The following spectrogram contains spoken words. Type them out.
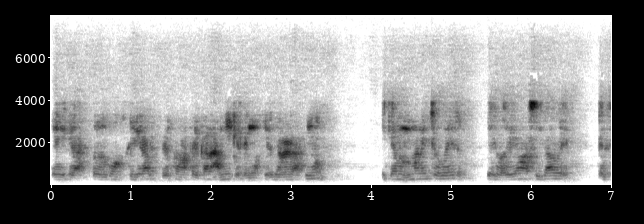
eh, que las puedo considerar personas cercanas a mí que tengo cierta relación y que me han hecho ver que lo digan así cabe, el,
